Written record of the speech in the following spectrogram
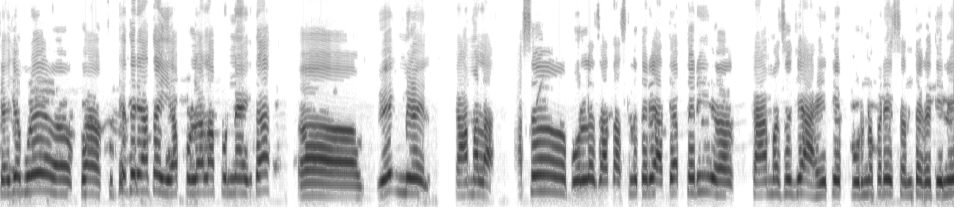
त्याच्यामुळे कुठेतरी आता या पुलाला पुन्हा एकदा वेग मिळेल कामाला असं बोललं जात असलं तरी अद्याप तरी कामाचं जे आहे ते पूर्णपणे संतगतीने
